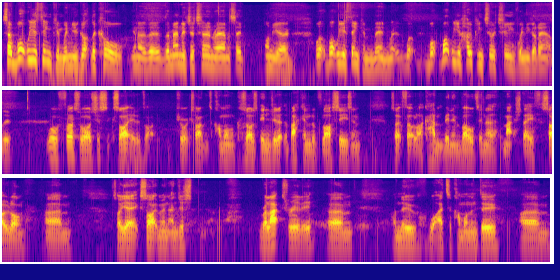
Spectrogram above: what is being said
So what were you thinking when you got the call? You know, the, the manager turned around and said, "On you." What, what were you thinking then? What, what, what were you hoping to achieve when you got out there? Well, first of all, I was just excited, it's like pure excitement to come on because I was injured at the back end of last season, so it felt like I hadn't been involved in a match day for so long. Um, so yeah, excitement and just relax really. Um, I knew what I had to come on and do, um,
